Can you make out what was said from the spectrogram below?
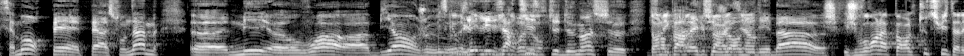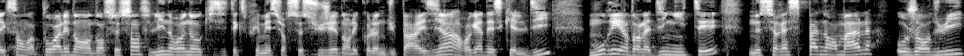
sa mort, paix, paix, à son âme. Euh, mais euh, on voit bien je, les, les artistes demain se s'emparer de ce genre de débat. Je, vous rends la parole tout de suite, Alexandre, pour aller dans, dans ce sens. Lynn Renault, qui s'est exprimée sur ce sujet dans les colonnes du Parisien, regardez ce qu'elle dit. Mourir dans la dignité, ne serait-ce pas normal? Aujourd'hui,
